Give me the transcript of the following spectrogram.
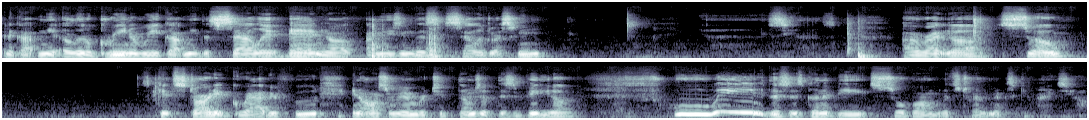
And it got me a little greenery. Got me the salad. And, y'all, I'm using this salad dressing. Yes, yes. Alright, y'all. So, get started, grab your food, and also remember to thumbs up this video. Woo-wee! This is gonna be so bomb. Let's try the Mexican rice, y'all.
